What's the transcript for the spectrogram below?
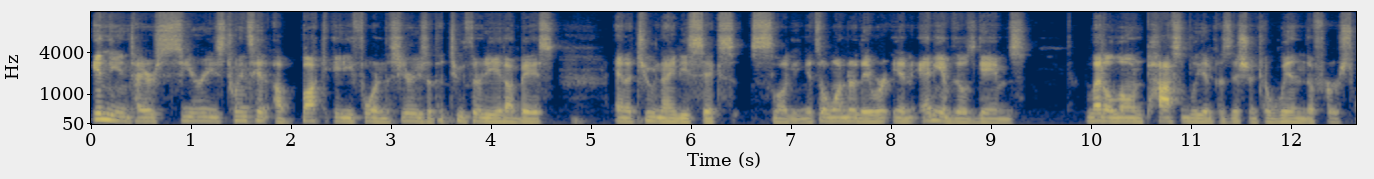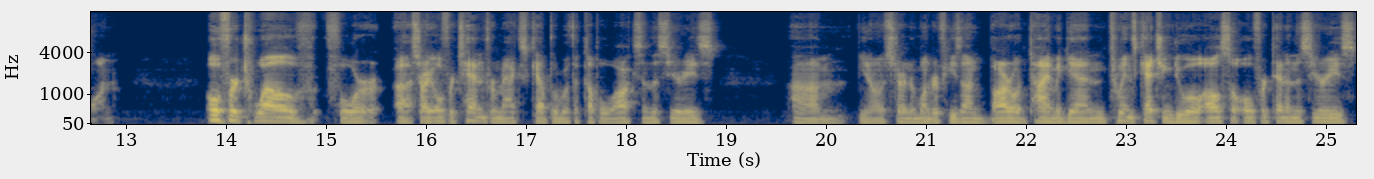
in the entire series. Twins hit a buck 84 in the series at the 238 on base and a 296 slugging. It's a wonder they were in any of those games, let alone possibly in position to win the first one. 0 for 12 for, uh, sorry, 0 for 10 for Max Kepler with a couple walks in the series. Um, you know, starting to wonder if he's on borrowed time again. Twins catching duo also 0 for 10 in the series.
